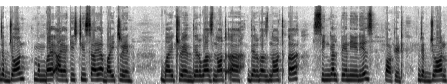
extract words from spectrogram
जब जॉन मुंबई आया, किस चीज़ से आया? By train by train there was not a there was not a single penny in his pocket जब जॉन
